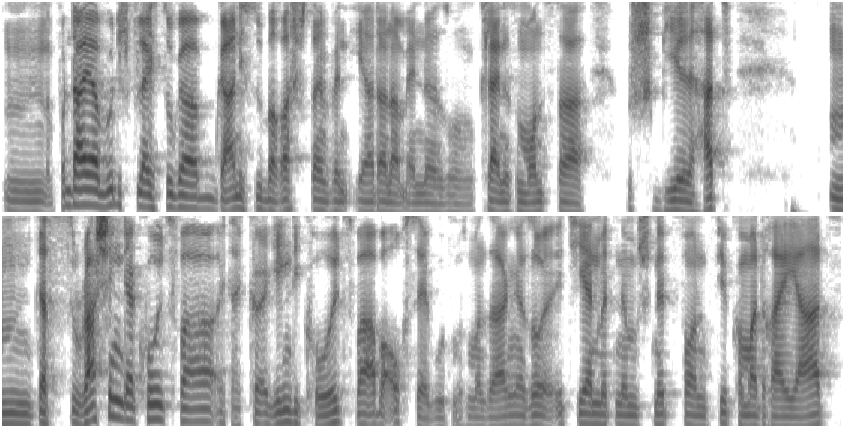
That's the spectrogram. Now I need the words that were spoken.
Mm, von daher würde ich vielleicht sogar gar nicht so überrascht sein, wenn er dann am Ende so ein kleines Monster-Spiel hat. Hm, das Rushing der Colts war äh, gegen die Colts war aber auch sehr gut, muss man sagen. Also Etienne mit einem Schnitt von 4,3 Yards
